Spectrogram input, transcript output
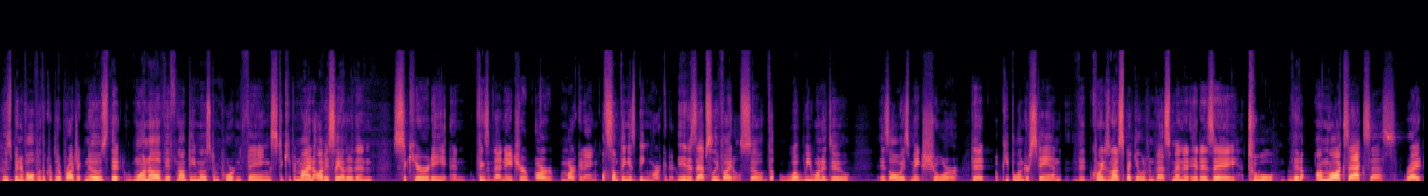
who's been involved with the crypto project knows that one of, if not the most important things to keep in mind, obviously other than security and things of that nature, are marketing. Something is being marketed. It is absolutely vital. So the, what we want to do is always make sure that people understand that coin is not a speculative investment. It is a tool that unlocks access, right,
